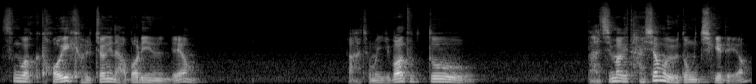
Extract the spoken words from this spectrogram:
승부가 거의 결정이 나버리는데요. 아 정말 이 바둑도 마지막에 다시 한번 요동치게 돼요.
